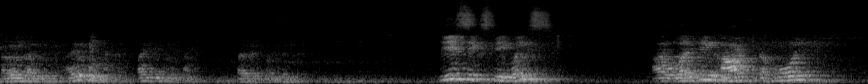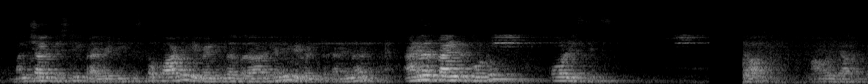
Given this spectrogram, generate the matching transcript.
డబుల్ కనిపిస్తుంది ఐదు ఫైవ్ పీపుల్ ఉన్నారు five responsibilities These six peoples are working hard for the whole Manchal district private teachers. So part we went to the Godavari, we went to Karnal, and we are planning to go to all districts. Job, our jobs.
